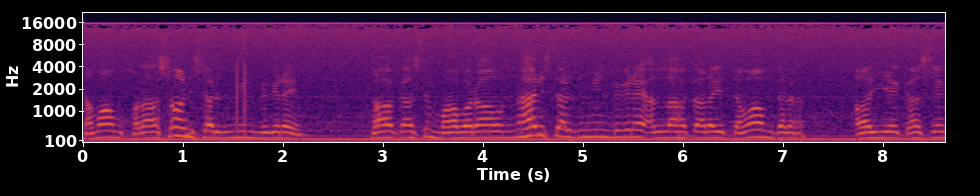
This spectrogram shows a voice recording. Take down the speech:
تمام خراسان سرزمین بگرے تاکہ سے ماوراؤن نہر سرزمین بگرے، اللہ تعالی تمام در آئیے کہ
